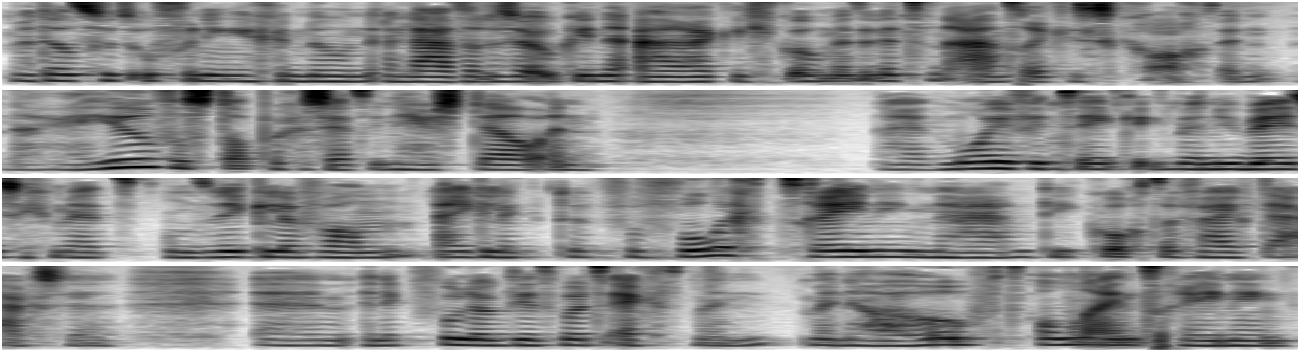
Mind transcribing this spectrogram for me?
maar dat soort oefeningen gaan doen. En later dus ook in de aanraking gekomen met de wet van aantrekkingskracht. En nou heel veel stappen gezet in herstel. En nou, het mooie vind ik, ik ben nu bezig met ontwikkelen van eigenlijk de vervolgtraining naar die korte vijfdaagse. Um, en ik voel ook, dit wordt echt mijn, mijn hoofd online training.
